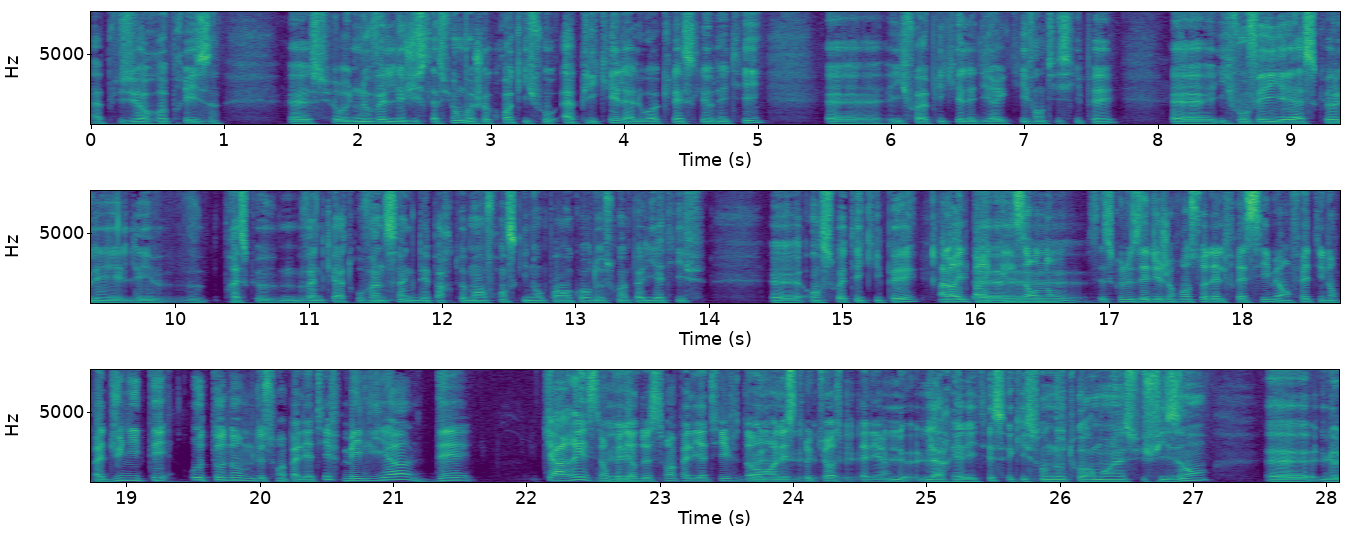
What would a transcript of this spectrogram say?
à plusieurs reprises sur une nouvelle législation. Moi, je crois qu'il faut appliquer la loi Claes-Leonetti. Il faut appliquer les directives anticipées. Euh, il faut veiller à ce que les, presque 24 ou 25 départements en France qui n'ont pas encore de soins palliatifs euh, en soient équipés. Alors il paraît qu'ils en ont, euh, c'est ce que nous a dit Jean-François Delfrécy, mais en fait ils n'ont pas d'unité autonome de soins palliatifs, mais il y a des carrés, si on peut dire, de soins palliatifs dans les structures hospitalières. la réalité, c'est qu'ils sont notoirement insuffisants. le,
